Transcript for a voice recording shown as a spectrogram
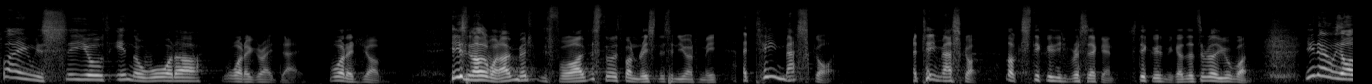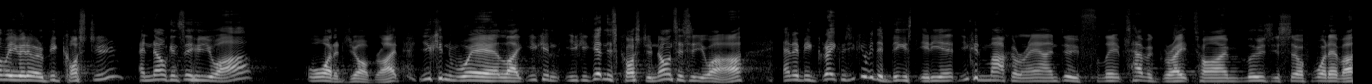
Playing with seals in the water. What a great day. What a job. Here's another one. I've mentioned this before. I've just thought this one recently. It's a new one for me. A team mascot. A team mascot. Look, stick with me for a second. Stick with me because it's a really good one. You know the one where you wear a big costume and no one can see who you are? What a job, right? You can wear, like, you can, you can get in this costume, no one sees who you are, and it'd be great because you could be the biggest idiot. You can muck around, do flips, have a great time, lose yourself, whatever,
